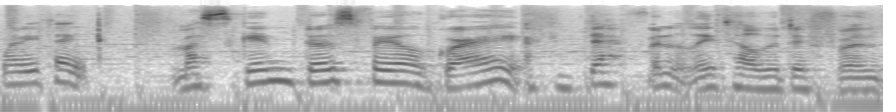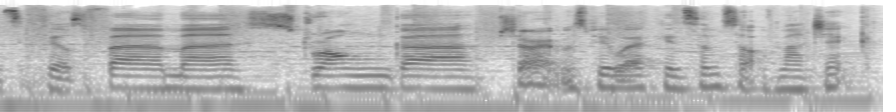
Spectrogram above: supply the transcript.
What do you think? My skin does feel great. I can definitely tell the difference. It feels firmer, stronger. I'm sure it must be working some sort of magic.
